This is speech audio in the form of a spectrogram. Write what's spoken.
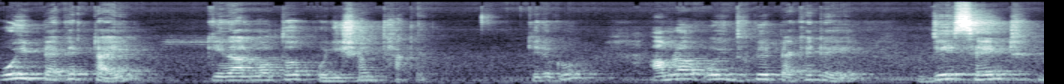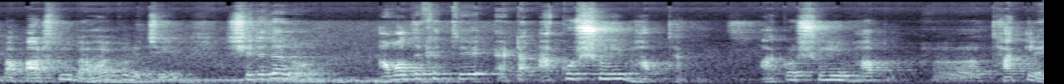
ওই প্যাকেটটাই কেনার মতো পজিশন থাকে। কীরকম? আমরা ওই ধূপের প্যাকেটে যে সেন্ট বা পারফিউম ব্যবহার করেছি, সেটা যেন আমাদের ক্ষেত্রে একটা আকর্ষণীয় ভাব থাকে। আকর্ষণীয় ভাব থাকলে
